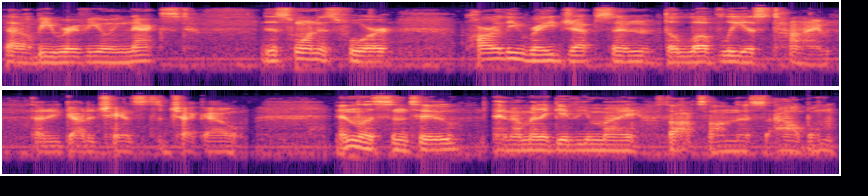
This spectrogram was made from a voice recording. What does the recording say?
that I'll be reviewing next. This one is for Carly Rae Jepsen, The Loveliest Time, that I got a chance to check out and listen to. And I'm going to give you my thoughts on this album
